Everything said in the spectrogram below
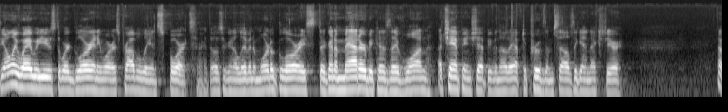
the only way we use the word glory anymore is probably in sports. Right? Those are going to live in immortal glory. They're going to matter because they've won a championship, even though they have to prove themselves again next year. Now,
